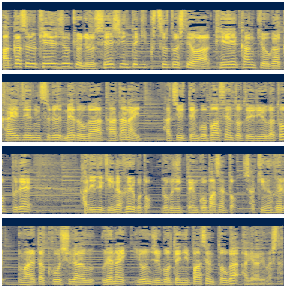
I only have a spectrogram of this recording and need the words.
悪化する経営状況による精神的苦痛としては経営環境が改善するめどが立たない。81.5%という理由がトップで借入金が増えること60.5%借金が増える。生まれた子牛が売れない。45.2%が挙げられました。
